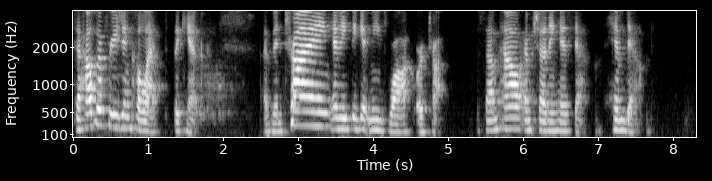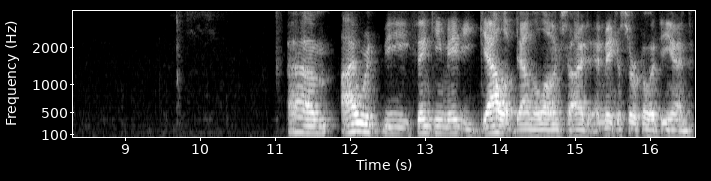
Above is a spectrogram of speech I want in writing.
to help a Friesian collect the canter? I've been trying, and I think it means walk or trot. Somehow, I'm shutting his down, him down. Um, I would be thinking maybe gallop down the long side and make a circle at the end.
